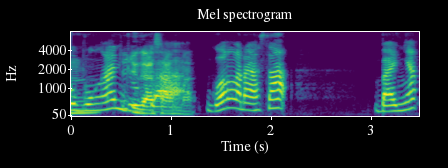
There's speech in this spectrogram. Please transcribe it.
hubungan itu juga, juga sama. gue ngerasa banyak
